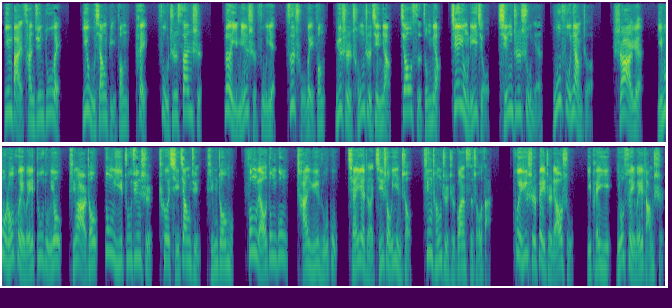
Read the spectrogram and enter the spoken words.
因拜参军都尉，以武乡比封配，复之三世。乐以民使父业，资储未丰。于是重置晋酿，交祀宗庙，皆用礼酒，行之数年，无复酿者。十二月，以慕容会为都督幽平二州东夷诸军事，车骑将军平州牧，封辽东宫，单于如故。前业者即受印绶，京城置置官司守宰。会于是备至辽属。”以裴仪由遂为长史，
